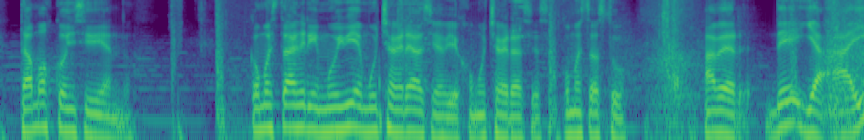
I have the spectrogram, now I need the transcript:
Estamos coincidiendo. ¿Cómo estás, Green? Muy bien, muchas gracias, viejo, muchas gracias. ¿Cómo estás tú? A ver, de ya, ahí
